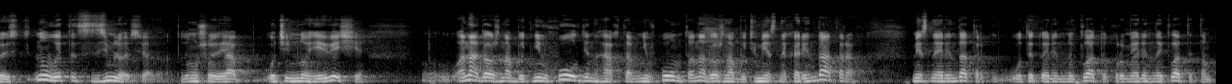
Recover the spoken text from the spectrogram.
то есть, ну, это с землей связано, потому что я очень многие вещи, э, она должна быть не в холдингах, там, не в ком-то, она должна быть в местных арендаторах. Местный арендатор вот эту арендную плату, кроме арендной платы, там,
